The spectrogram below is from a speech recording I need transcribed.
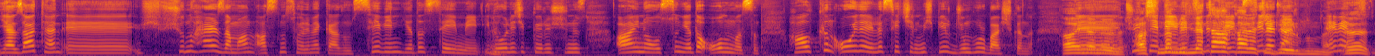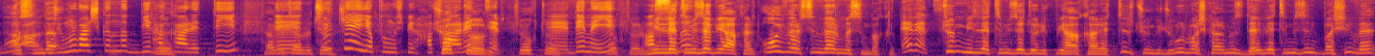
ya zaten ee, şunu her zaman aslında söylemek lazım. Sevin ya da sevmeyin. İdeolojik görüşünüz aynı olsun ya da olmasın. Halkın oylarıyla seçilmiş bir cumhurbaşkanı. Aynen Ee, öyle. Türkiye Aslında millete hakaret ediyor bunlar. Evet, Evet, bu aslında- Cumhurbaşkanına bir Evet. hakaret değil. Tabii, ee, tabii, tabii. Türkiye'ye yapılmış bir Çok hakarettir. doğru. Çok doğru. ee, demeyi Çok doğru. aslında Milletimize bir hakaret. Oy versin vermesin bakın. Evet. Tüm milletimize dönük bir hakarettir. Çünkü Cumhurbaşkanımız devletimizin başı ve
